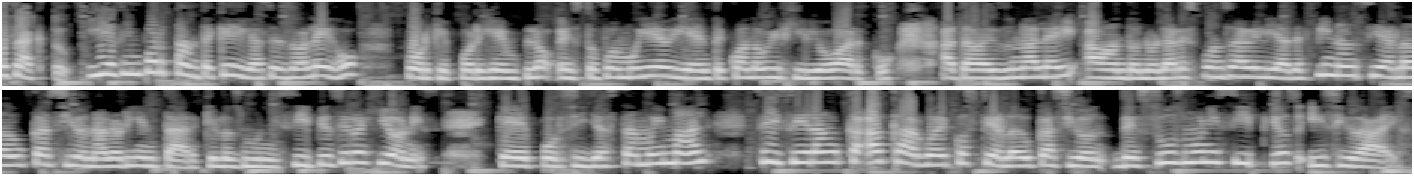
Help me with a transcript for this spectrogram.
Exacto, y es importante que digas eso Alejo, porque por ejemplo, esto fue muy evidente cuando Virgilio Barco, a través de una ley, abandonó la responsabilidad de financiar la educación al orientar que los municipios y regiones, que por sí ya están muy mal, se hicieran a cargo de costear la educación de sus municipios y ciudades.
